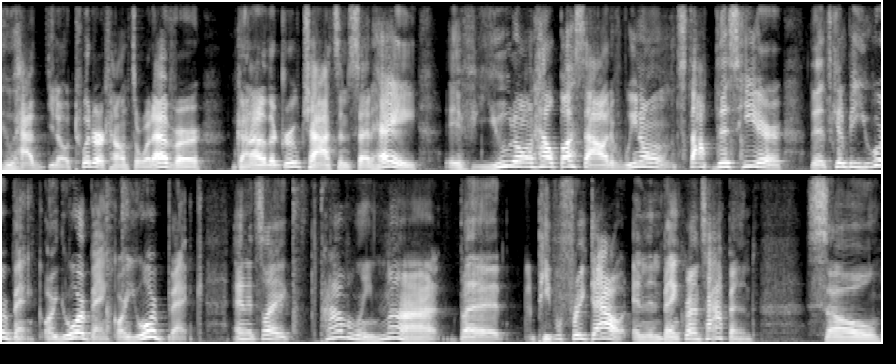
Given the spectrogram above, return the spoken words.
who had you know Twitter accounts or whatever got out of the group chats and said, hey, if you don't help us out, if we don't stop this here, then it's going to be your bank or your bank or your bank. And it's like, probably not, but people freaked out and then bank runs happened. So,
